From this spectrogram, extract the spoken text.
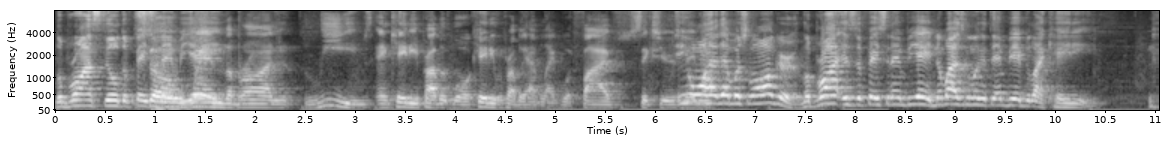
LeBron's still the face so of the NBA. when LeBron leaves and KD probably well KD would probably have like what five six years. he maybe? won't have that much longer. LeBron is the face of the NBA. Nobody's gonna look at the NBA and be like KD.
